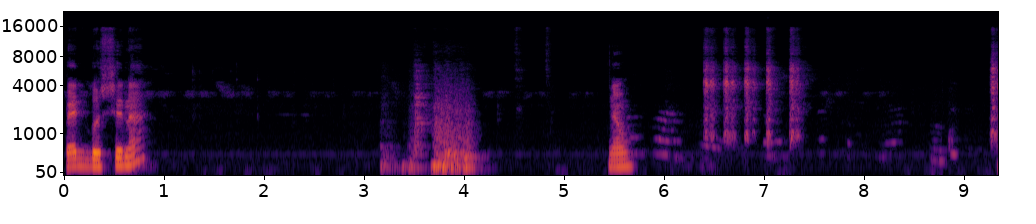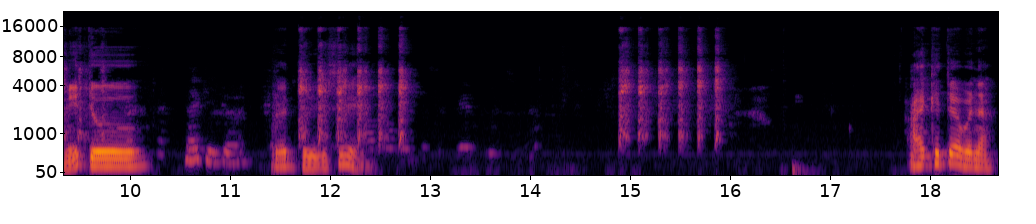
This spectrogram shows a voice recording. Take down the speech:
পেট বসছে না? নাও। মিঠু। পেট ভরে গেছে? আয় খেতে হবে না।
